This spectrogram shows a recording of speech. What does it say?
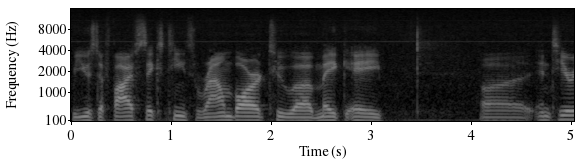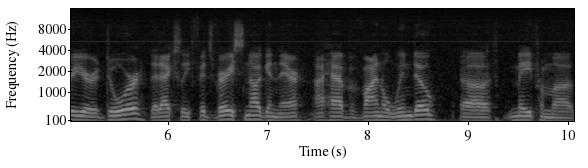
We used a 5 16th round bar to uh, make a uh, interior door that actually fits very snug in there. I have a vinyl window uh, made from a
